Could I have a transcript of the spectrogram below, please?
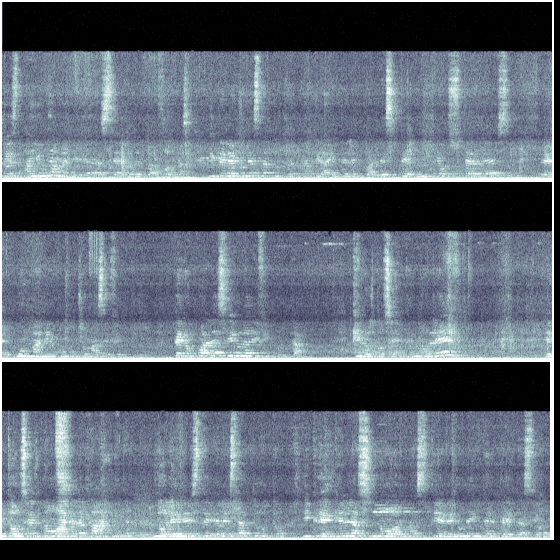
Entonces hay una manera de hacerlo de todas formas. Y tener un estatuto de propiedad intelectual les permite a ustedes eh, un manejo mucho más efectivo. Pero ¿cuál ha sido la dificultad? que los docentes no leen. Entonces no van a la página, no leen este, el estatuto y creen que las normas tienen una interpretación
